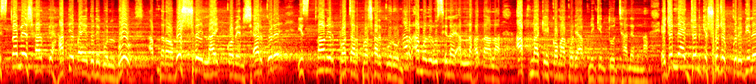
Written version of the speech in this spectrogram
ইসলামের স্বার্থে হাতে পায়ে ধরে বলব, আপনারা অবশ্যই লাইক কমেন্ট শেয়ার করে ইসলামের প্রচার প্রসার করুন। আর আমলের উসিলায় আল্লাহ তাআলা আপনাকে ক্ষমা করে আপনি কিন্তু জানেন না। এজন্য একজনকে সুযোগ করে দিলে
